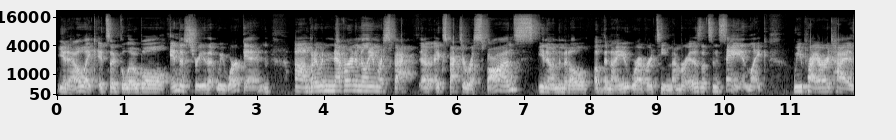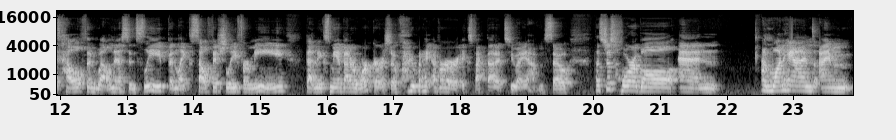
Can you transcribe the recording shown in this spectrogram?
you know, like it's a global industry that we work in. Um, but I would never in a million respect uh, expect a response, you know, in the middle of the night wherever a team member is. That's insane. Like we prioritize health and wellness and sleep, and like selfishly for me, that makes me a better worker. So why would I ever expect that at 2 a.m.? So that's just horrible. And on one hand, I'm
